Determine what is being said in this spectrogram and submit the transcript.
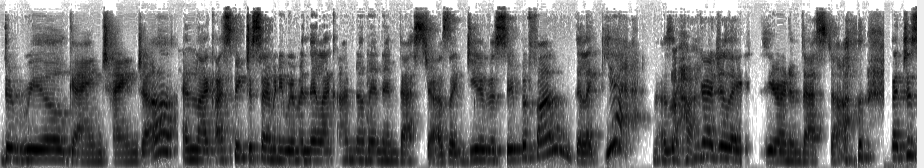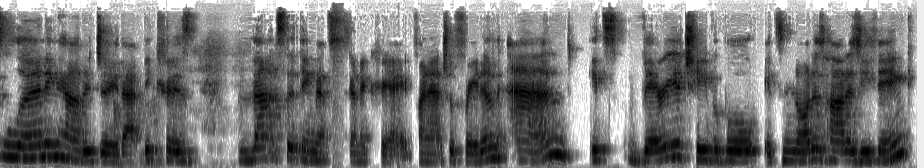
the real game changer. And like, I speak to so many women, they're like, I'm not an investor. I was like, Do you have a super fund? They're like, Yeah. And I was like, Congratulations, you're an investor. but just learning how to do that because that's the thing that's going to create financial freedom. And it's very achievable. It's not as hard as you think,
